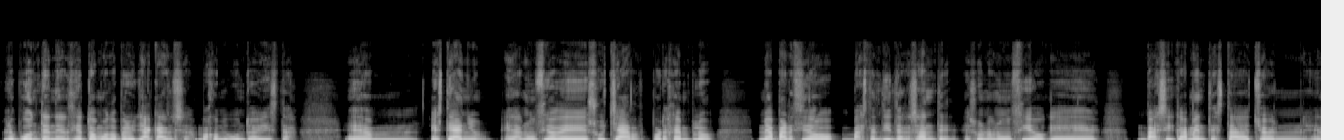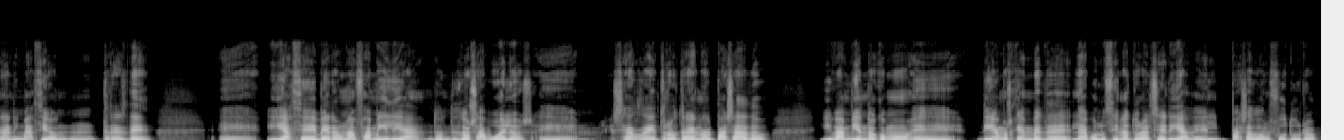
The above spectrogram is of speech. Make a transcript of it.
lo puedo entender en cierto modo, pero ya cansa, bajo mi punto de vista. Em, este año, el anuncio de Suchard, por ejemplo, me ha parecido bastante interesante. Es un anuncio que básicamente está hecho en, animación 3D eh, y hace ver a una familia donde dos abuelos eh, se retrotraen al pasado y van viendo cómo, eh, digamos que en vez de la evolución natural sería del pasado al futuro,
